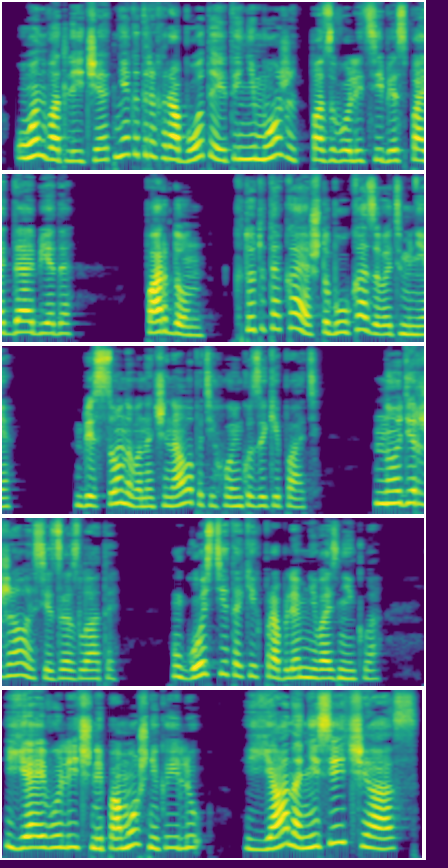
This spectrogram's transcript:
– «он, в отличие от некоторых, работает и не может позволить себе спать до обеда». «Пардон, кто ты такая, чтобы указывать мне?» Бессонова начинала потихоньку закипать, но держалась из-за Златы. У гостей таких проблем не возникло. Я его личный помощник и лю... Яна, не сейчас.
